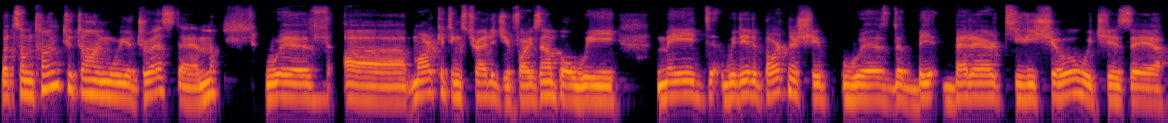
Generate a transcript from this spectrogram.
But from time to time, we address them with a marketing strategy. For example, we made we did a partnership with the Bel Air TV show, which is a,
